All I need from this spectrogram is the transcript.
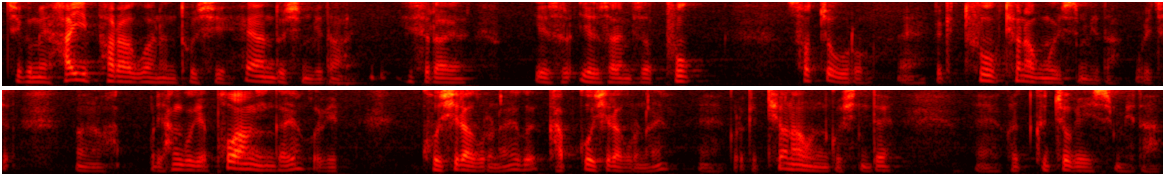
지금의 하이파라고 하는 도시 해안 도시입니다. 이스라엘 예루살렘에서 북 서쪽으로 예, 이렇게 툭 튀어나오고 있습니다. 우리 저, 어, 우리 한국의 포항인가요? 거기 곳이라고 그러나요? 그 갑곳이라고 그러나요? 예, 그렇게 튀어나온 곳인데 예, 그, 그쪽에 있습니다.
